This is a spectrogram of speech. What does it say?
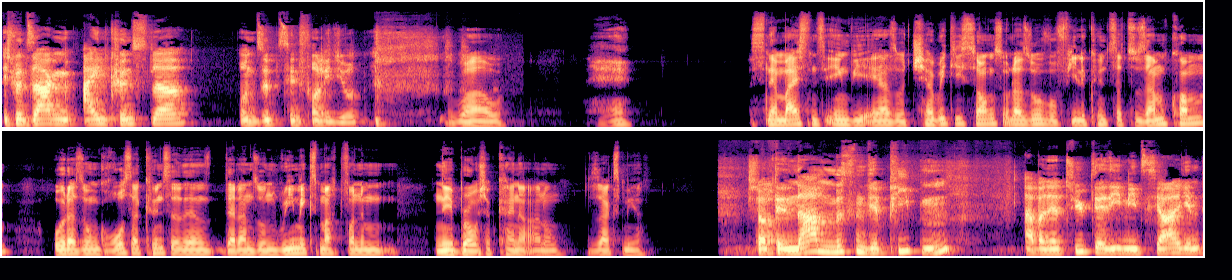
Ich würde sagen, ein Künstler und 17 Vollidioten. Wow. Hä? Es sind ja meistens irgendwie eher so Charity-Songs oder so, wo viele Künstler zusammenkommen. Oder so ein großer Künstler, der, der dann so einen Remix macht von einem. Nee, Bro, ich habe keine Ahnung. Sag's mir. Ich glaube, den Namen müssen wir piepen. Aber der Typ, der die Initialien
